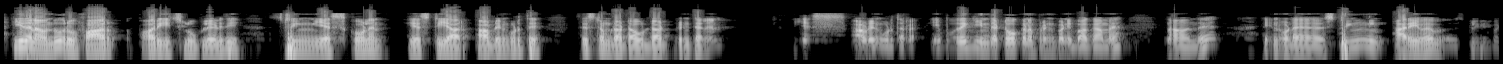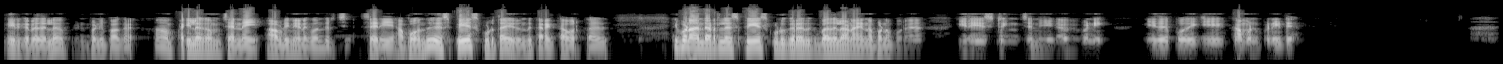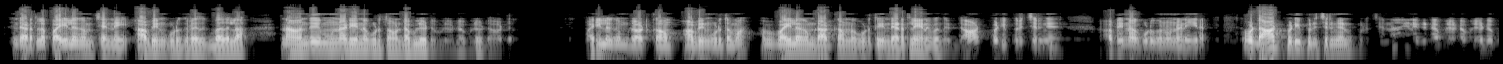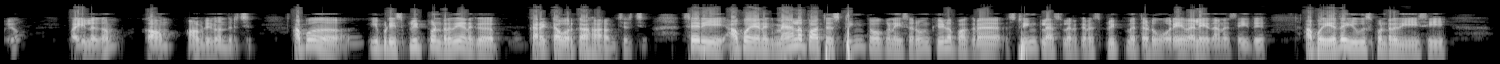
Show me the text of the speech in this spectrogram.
இதை நான் வந்து ஒரு ஃபார் ஃபார் ஈச் லூப்ல எழுதி ஸ்ட்ரிங் எஸ் கோலன் எஸ்டிஆர் அப்படின்னு கொடுத்து system dot out dot println S அப்படின்னு கொடுத்துட்றேன். இப்போதைக்கு இந்த டோக்கனை பிரிண்ட் பண்ணி பார்க்காம நான் வந்து என்னோட ஸ்ட்ரிங் அறைவை ஸ்பிளிட் பண்ணியிருக்கிறதுல பிரிண்ட் பண்ணி பார்க்குறேன். பயிலகம் சென்னை அப்படின்னு எனக்கு வந்துருச்சு. சரி அப்போ வந்து ஸ்பேஸ் கொடுத்தா இது வந்து கரெக்டாக ஒர்க் ஆகுது. இப்போ நான் இந்த இடத்துல ஸ்பேஸ் கொடுக்கறதுக்கு பதிலாக நான் என்ன பண்ண போறேன்? இதே ஸ்ட்ரிங் சென்னை காப்பி பண்ணி இதை இப்போதைக்கு கமெண்ட் பண்ணிட்டு இந்த இடத்துல பயிலகம் சென்னை அப்படின்னு கொடுக்கறதுக்கு பதிலாக நான் வந்து முன்னாடி என்ன கொடுத்தோம்? W W W dot Payilagam dot com அப்படின்னு கொடுத்தோமா? அப்போ பயிலகம் டாட் காம்னு கொடுத்து இந்த இடத்துல எனக்கு வந்து டாட் படி பிரிச்சிருங்க அப்படின்னு நான் கொடுக்கணும்னு நினைக்கிறேன். அப்போ டாட் படி பிரிச்சிருங்கன்னு பிடிச்சேன்னா எனக்கு W W W Payilagam com அப்படின்னு வந்துருச்சு. அப்போ இப்படி ஸ்ப்ளிட் பண்ணுறது எனக்கு கரெக்டாக ஒர்க் ஆக ஆரம்பிச்சிருச்சு. சரி அப்போ எனக்கு மேலே பார்த்த ஸ்ட்ரிங் டோக்கனைசரும் கீழே பார்க்குற ஸ்ட்ரிங் கிளாஸ்ல இருக்கிற ஸ்ப்ளிட் மெத்தடும் ஒரே வேலையை தானே செய்யுது அப்போ எதை யூஸ் பண்ணுறது ஈஸி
